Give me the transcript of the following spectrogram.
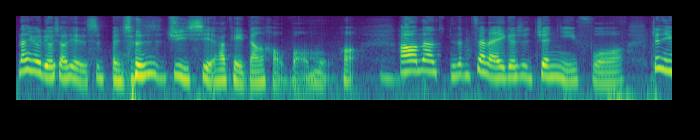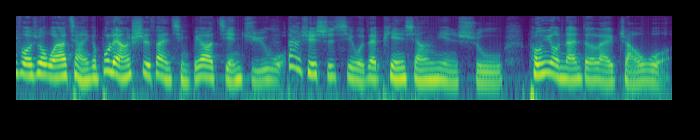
那因为刘小姐是本身是巨蟹，她可以当好保姆哈。好，那再来一个是珍妮佛。珍妮佛说：“我要讲一个不良示范，请不要检举我。大学时期我在偏乡念书，朋友难得来找我，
